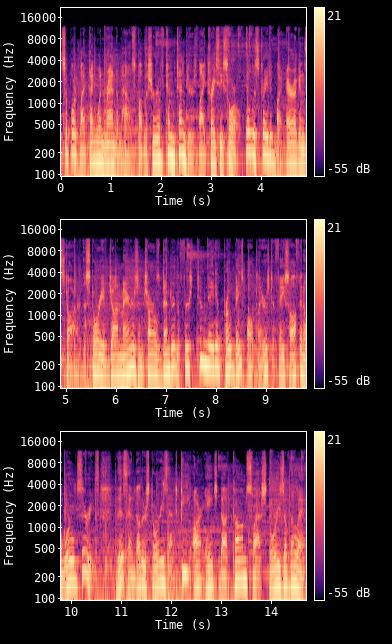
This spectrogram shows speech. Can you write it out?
Support by Penguin Random House, publisher of Contenders by Traci Sorell, illustrated by Arigon Starr. The story of John Meyers and Charles Bender, the first two native pro baseball players to face off in a World Series. This and other stories at prh.com slash stories of the land.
